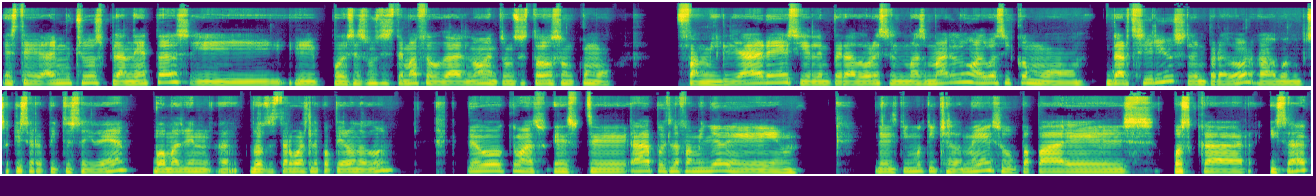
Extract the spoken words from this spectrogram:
este, hay muchos planetas y, y, pues es un sistema feudal, ¿no? Entonces todos son como familiares y el emperador es el más malo, algo así como Darth Sirius, el emperador. Ah, bueno, pues aquí se repite esa idea. O más bien ah, los de Star Wars le copiaron a Dune. Luego, ¿qué más? Este, ah, pues la familia de del Timothy Chalamet, su papá es Oscar Isaac,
